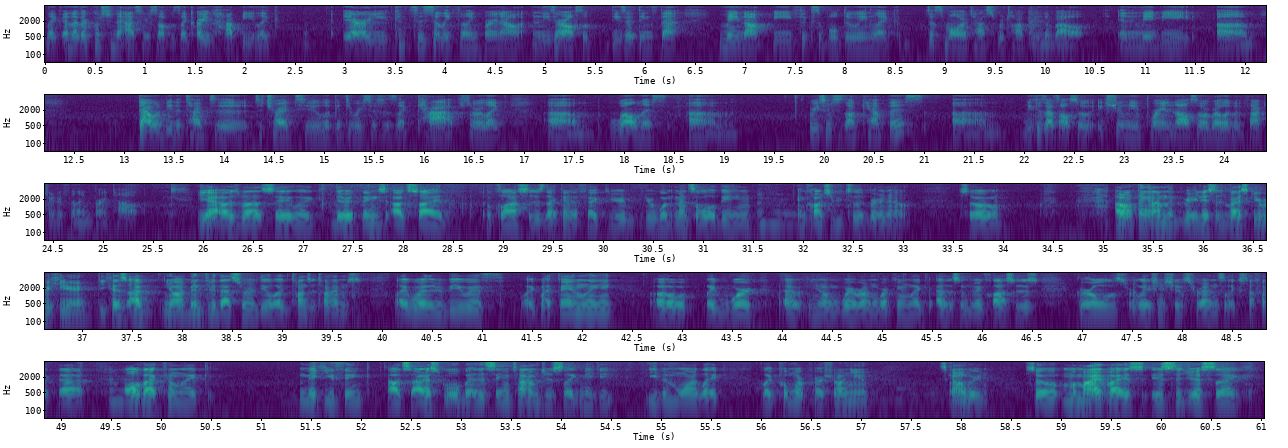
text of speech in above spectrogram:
like another question to ask yourself is like are you happy? Like are you consistently feeling burnout? And these are also these are things that may not be fixable doing like the smaller tasks we're talking about and maybe um, that would be the time to to try to look into resources like CAPS or like um, wellness um, resources on campus um, because that's also extremely important and also a relevant factor to feeling burnt out. Yeah, I was about to say like there are things outside of classes that can affect your your mental well being mm-hmm. and contribute to the burnout. So I don't think I'm the greatest advice giver here because I've you know I've been through that sort of deal like tons of times. Like whether it be with like my family, uh, like work, at, you know wherever I'm working, like as I'm doing classes, girls, relationships, friends, like stuff like that. Mm-hmm. All that can like make you think outside of school, but at the same time, just like make it even more like like put more pressure on you. It's kind of weird. So my, my advice is to just like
